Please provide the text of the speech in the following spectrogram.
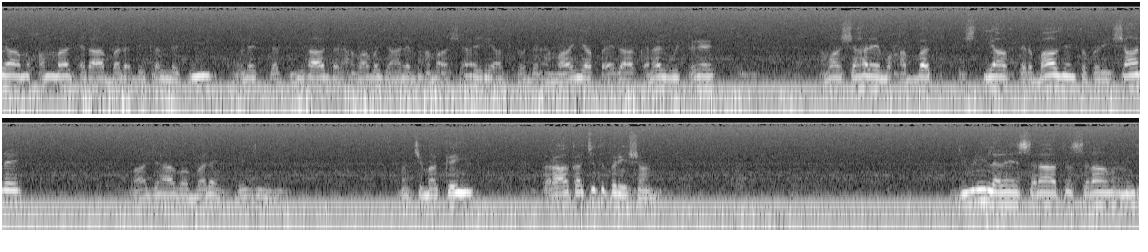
یا محمد الى بلدک اللتی ولدت فیہا در ہما بجانب ہما شہری اکتو در ہمائی پیدا کنگ بودتے ہما شہر محبت اشتیاق تر بازن تو پریشان ہے واجہا گو بلے بیجی منچ مکی فراقا چت پریشان جبریل علیہ السلام ہمیں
